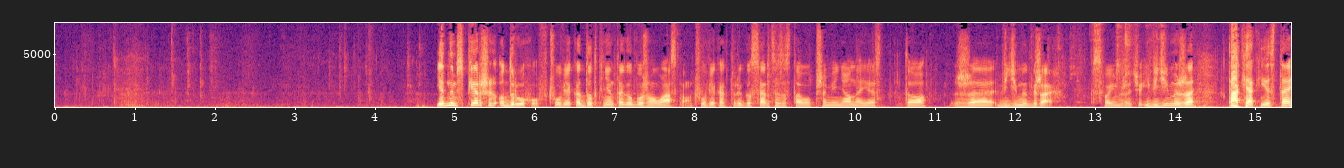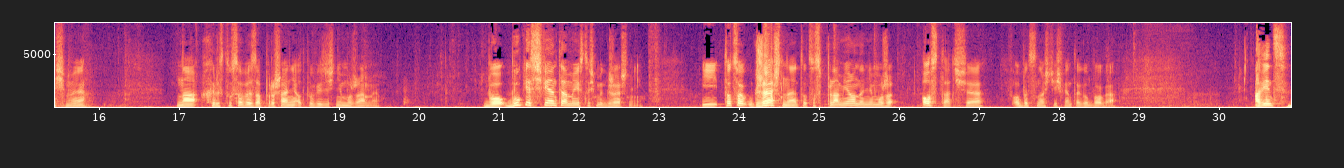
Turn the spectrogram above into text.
Jednym z pierwszych odruchów człowieka dotkniętego Bożą łaską, człowieka, którego serce zostało przemienione, jest to, że widzimy grzech w swoim życiu i widzimy, że tak jak jesteśmy, na Chrystusowe zaproszenie odpowiedzieć nie możemy. Bo Bóg jest święty, a my jesteśmy grzeszni. I to, co grzeszne, to, co splamione, nie może ostać się w obecności świętego Boga. A więc,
